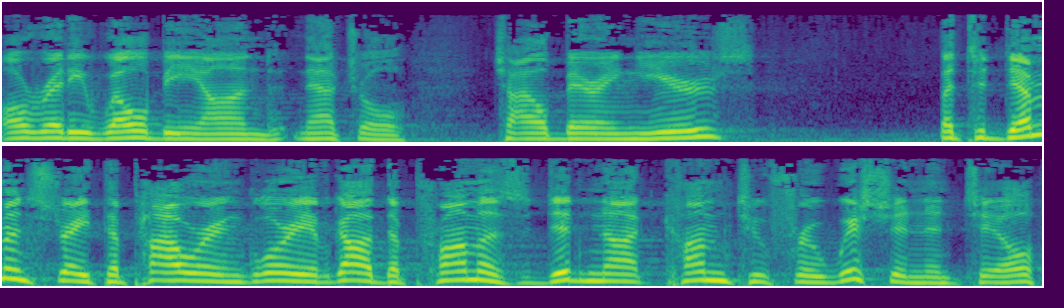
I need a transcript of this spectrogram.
already well beyond natural childbearing years. But to demonstrate the power and glory of God, the promise did not come to fruition until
